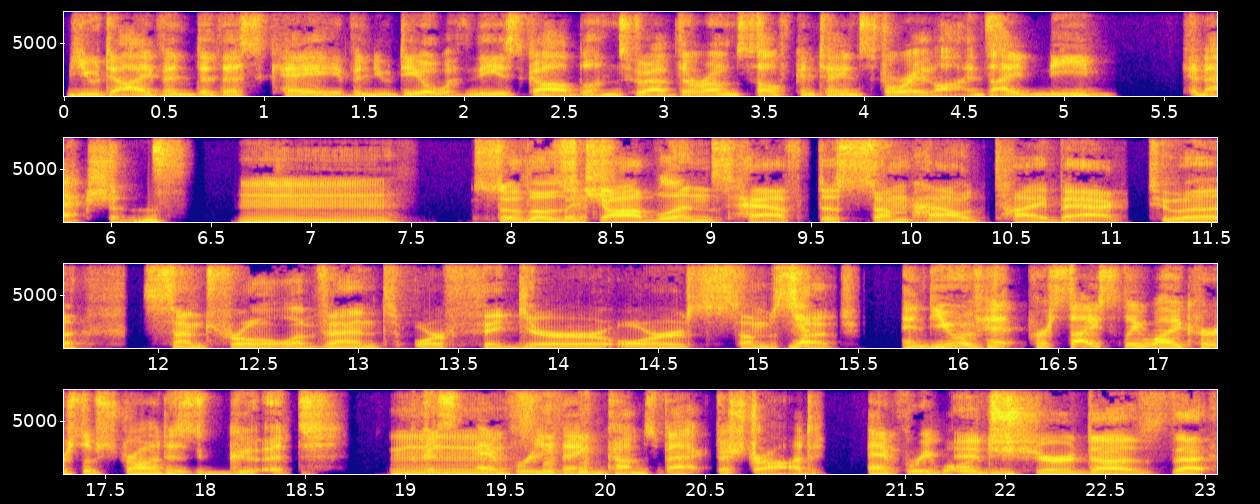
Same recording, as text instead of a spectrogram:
you dive into this cave and you deal with these goblins who have their own self contained storylines. I need connections. Mm. So those Which- goblins have to somehow tie back to a central event or figure or some such. And you have hit precisely why Curse of Strahd is good. Because Mm. everything comes back to Strahd. Everyone. It sure does. That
